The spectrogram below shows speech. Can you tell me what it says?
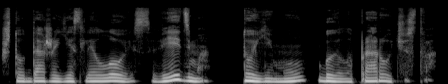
что даже если Лоис — ведьма, то ему было пророчество.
